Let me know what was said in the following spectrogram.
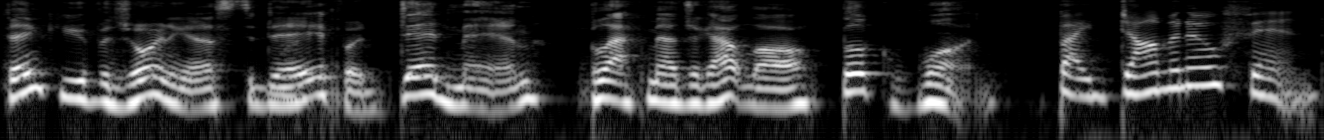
Thank you for joining us today for Dead Man, Black Magic Outlaw, Book 1. By Domino Finn.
